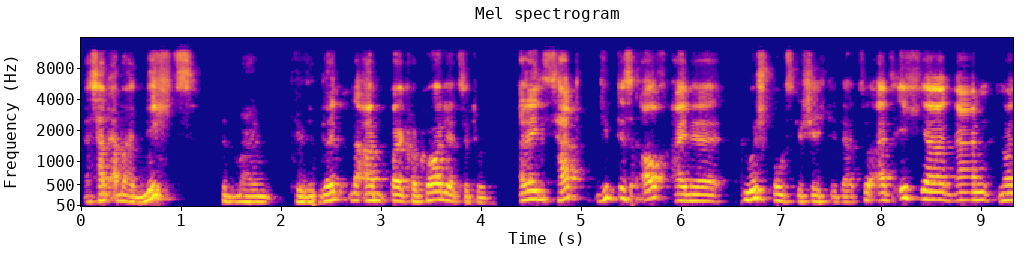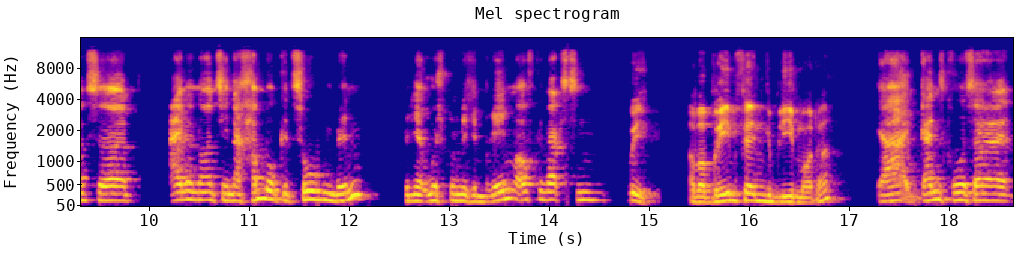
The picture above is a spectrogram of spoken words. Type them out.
Das hat aber nichts mit meinem Präsidentenamt bei Concordia zu tun. Allerdings hat, gibt es auch eine Ursprungsgeschichte dazu. Als ich ja dann 1991 nach Hamburg gezogen bin, bin ja ursprünglich in Bremen aufgewachsen. Ui, aber Bremen-Fan geblieben, oder? Ja, ganz großer,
